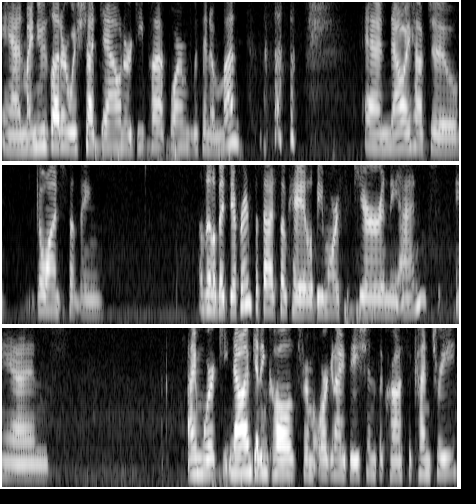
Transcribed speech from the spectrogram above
And my newsletter was shut down or deplatformed within a month. And now I have to go on to something a little bit different, but that's okay. It'll be more secure in the end. And I'm working now, I'm getting calls from organizations across the country.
